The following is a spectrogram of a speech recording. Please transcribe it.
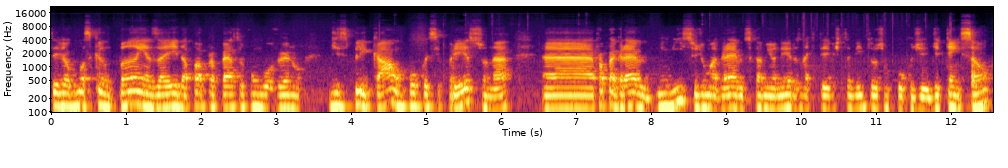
teve algumas campanhas aí da própria Petro com o governo de explicar um pouco esse preço, né? É, a própria greve, início de uma greve dos caminhoneiros, né, que teve, também trouxe um pouco de, de tensão,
